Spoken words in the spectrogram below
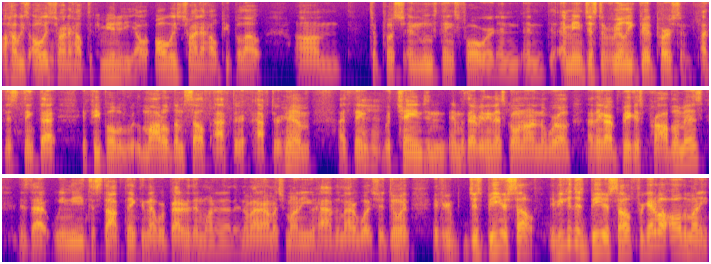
how he's always Mhm. trying to help the community, al- always trying to help people out, um, to push and move things forward, and and I mean, just a really good person. I just think that if people model themselves after after him, I think Mhm. with change and, and with everything that's going on in the world, I think our biggest problem is is that we need to stop thinking that we're better than one another. No matter how much money you have, no matter what you're doing, if you just be yourself. If you could just be yourself, forget about all the money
